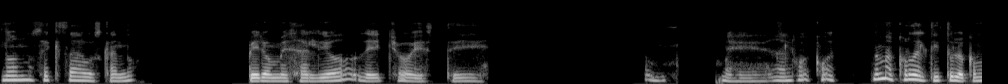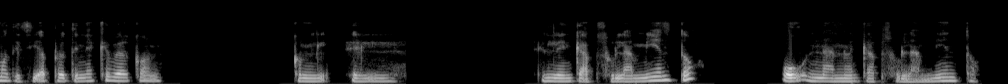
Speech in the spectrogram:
no, no sé qué estaba buscando. Pero me salió, de hecho, este me- algo como- no me acuerdo el título, cómo decía, pero tenía que ver con con el, el, el encapsulamiento o nanoencapsulamiento.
